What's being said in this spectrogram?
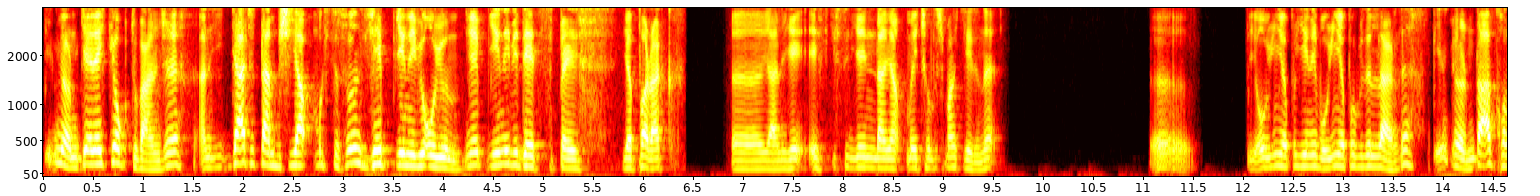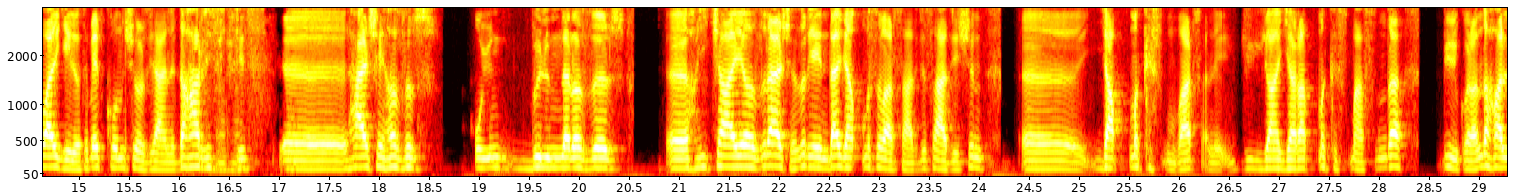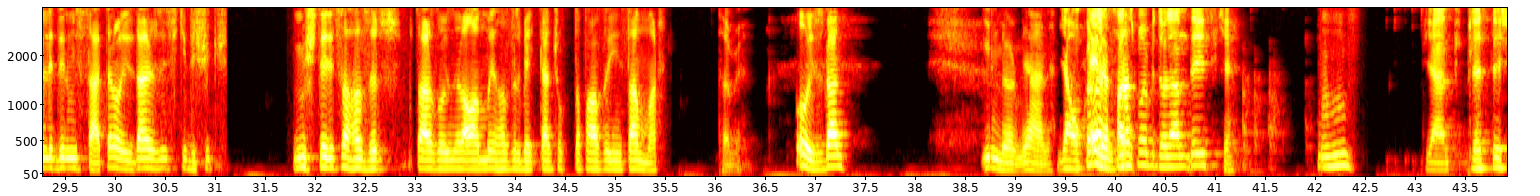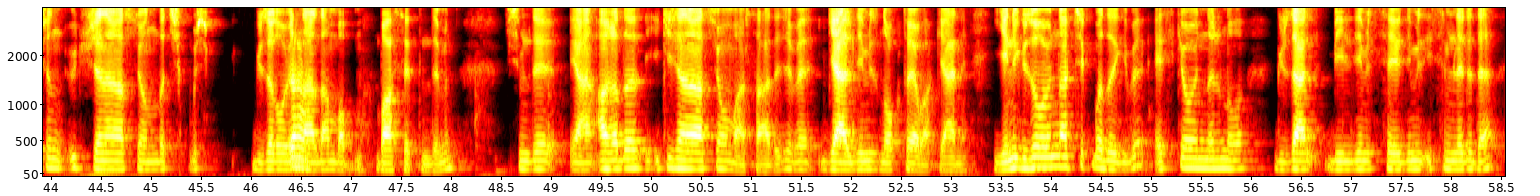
bilmiyorum gerek yoktu bence. Hani gerçekten bir şey yapmak istiyorsanız yepyeni bir oyun, yepyeni bir Dead Space yaparak e, yani eskisini yeniden yapmaya çalışmak yerine e, bir oyun yapı yeni bir oyun yapabilirlerdi. Bilmiyorum daha kolay geliyor tabii hep konuşuyoruz yani. Daha risksiz, e, her şey hazır, oyun bölümler hazır, e, hikaye hazır, her şey hazır. Yeniden yapması var sadece. Sadece işin e, yapma kısmı var. Hani dünya yaratma kısmı aslında büyük oranda halledilmiş zaten. O yüzden riski düşük. Müşterisi hazır. Bu tarz oyunları almaya hazır bekleyen çok da fazla insan var. Tabii. O yüzden bilmiyorum yani. Ya o En kadar azından saçma bir dönemdeyiz ki. hı hı. Yani PlayStation 3 jenerasyonunda çıkmış güzel oyunlardan ba- bahsettin demin. Şimdi yani arada iki jenerasyon var sadece ve geldiğimiz noktaya bak. Yani yeni güzel oyunlar çıkmadığı gibi eski oyunların o güzel bildiğimiz sevdiğimiz isimleri de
